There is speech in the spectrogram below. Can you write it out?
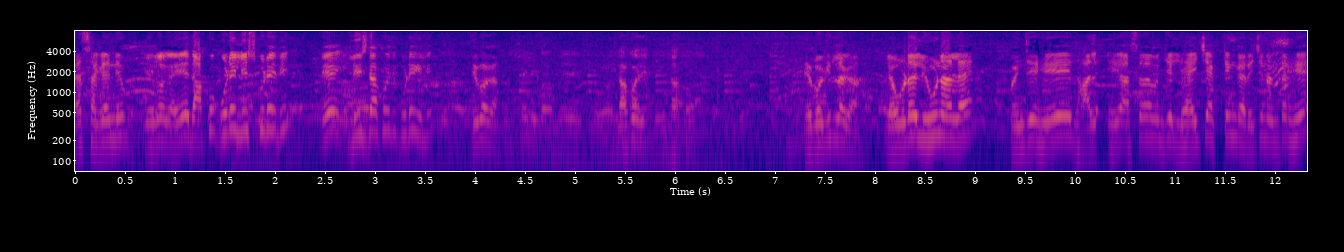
या सगळ्यांनी हे बघा हे दाखव कुठे लिस्ट कुठे ती? हे लिस्ट दाखव ती कुठे गेली? हे बघा. दाखव दाखव. हे बघितलं का? एवढं लिहून आलंय. म्हणजे हे झालं हे असं म्हणजे लिहायची ऍक्टिंग करायची नंतर हे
